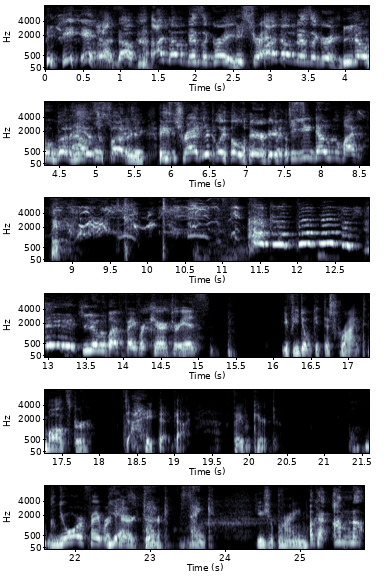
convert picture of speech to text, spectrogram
he I know. I don't disagree. He's tragic. I don't disagree. You know who But he is is funny. tragic? He's tragically hilarious. But do you know who my You know who my favorite character is? If you don't get this right, Monster. I hate that guy. Favorite character. Your favorite Yes, character. think, think. Use your brain. Okay, I'm not.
